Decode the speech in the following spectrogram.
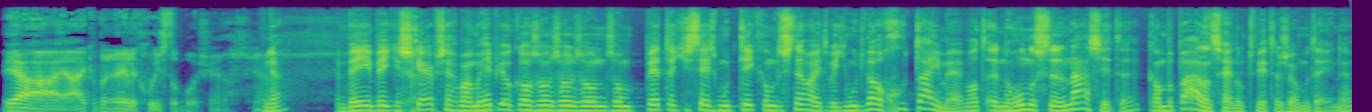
Ja, ja, ik heb een redelijk goede stopwatch. Ja. Ja. Ja. En ben je een beetje scherp, zeg maar. Maar heb je ook al zo'n zo'n zo'n zo'n pad dat je steeds moet tikken om de snelheid? Want je moet wel goed timen, hè? Want een honderdste ernaast zitten kan bepalend zijn op Twitter zometeen, hè?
